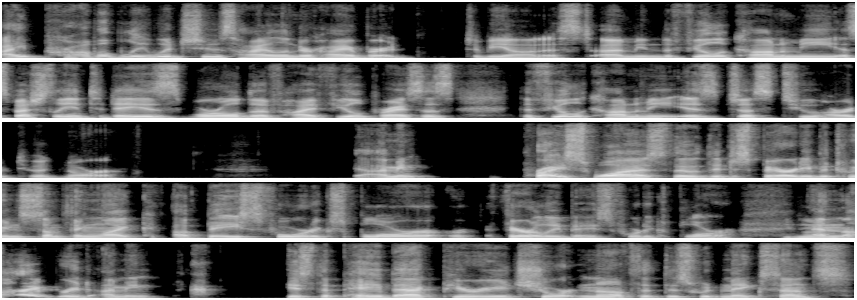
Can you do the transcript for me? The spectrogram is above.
I probably would choose Highlander Hybrid to be honest. I mean, the fuel economy, especially in today's world of high fuel prices, the fuel economy is just too hard to ignore. Yeah, I mean, price wise, though, the disparity between something like a base Ford Explorer or fairly base Ford Explorer mm-hmm. and the hybrid, I mean, is the payback period short enough that this would make sense?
